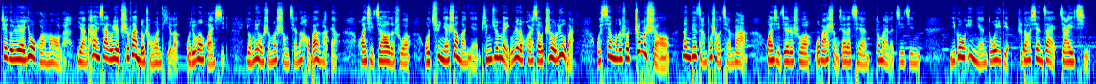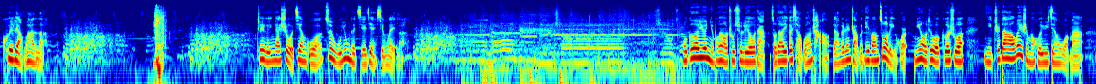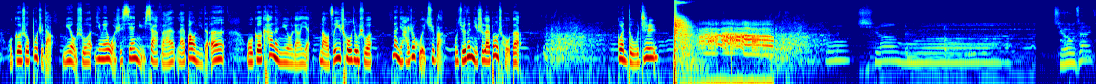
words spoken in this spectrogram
这个月又花冒了，眼看下个月吃饭都成问题了，我就问欢喜有没有什么省钱的好办法呀？欢喜骄傲的说：“我去年上半年平均每个月的花销只有六百。”我羡慕的说：“这么省，那你得攒不少钱吧？”欢喜接着说：“我把省下的钱都买了基金。”一共一年多一点，直到现在加一起亏两万了。这个应该是我见过最无用的节俭行为了。我哥约女朋友出去溜达，走到一个小广场，两个人找个地方坐了一会儿。女友对我哥说：“你知道为什么会遇见我吗？”我哥说：“不知道。”女友说：“因为我是仙女下凡来报你的恩。”我哥看了女友两眼，脑子一抽就说：“那你还是回去吧，我觉得你是来报仇的。”滚犊子！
